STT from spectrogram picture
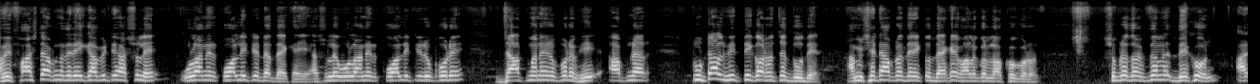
আমি ফার্স্টে আপনাদের এই গাভীটি আসলে উলানের কোয়ালিটিটা দেখাই। আসলে উলানের কোয়ালিটির উপরে, জাতমানের উপরে আপনার টোটাল ভিত্তিকর হচ্ছে দুধের। আমি সেটা আপনাদের একটু দেখাই, ভালো করে লক্ষ্য করুন। সুপ্রিয় দর্শক দেখুন, আর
